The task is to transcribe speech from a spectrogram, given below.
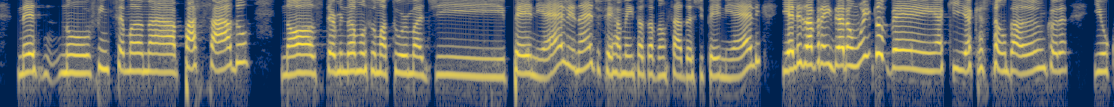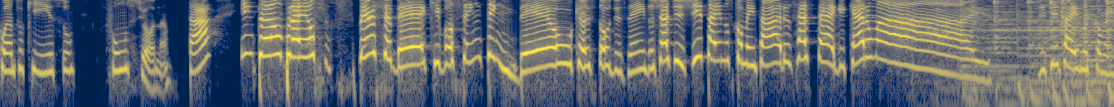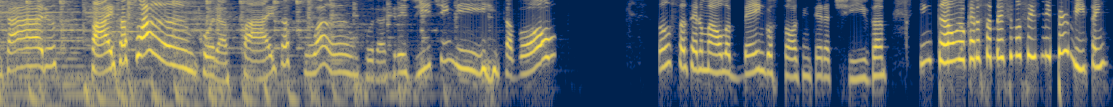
No fim de semana passado, nós terminamos uma turma de PNL, né, de ferramentas avançadas de PNL, e eles aprenderam muito bem aqui a questão da âncora e o quanto que isso funciona, tá? Então, para eu perceber que você entendeu o que eu estou dizendo, já digita aí nos comentários, hashtag quero mais. Digita aí nos comentários, faz a sua âncora, faz a sua âncora, acredite em mim, tá bom? Vamos fazer uma aula bem gostosa, interativa. Então, eu quero saber se vocês me permitem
